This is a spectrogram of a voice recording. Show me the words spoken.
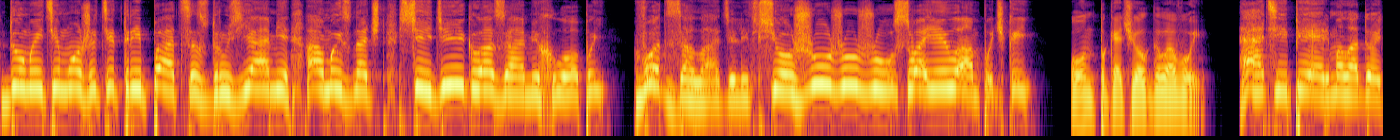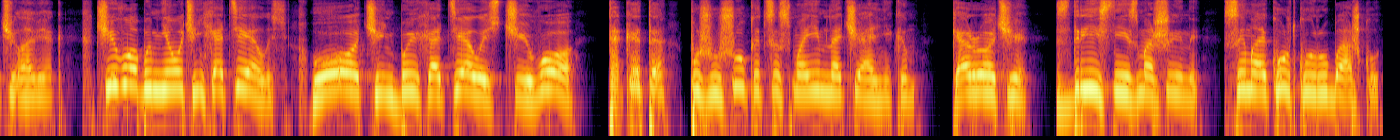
думаете, можете трепаться с друзьями, а мы, значит, сиди глазами хлопай? Вот заладили, все жу-жу-жу своей лампочкой. Он покачал головой. «А теперь, молодой человек, чего бы мне очень хотелось, очень бы хотелось чего, так это пошушукаться с моим начальником. Короче, сдрисни из машины, сымай куртку и рубашку,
